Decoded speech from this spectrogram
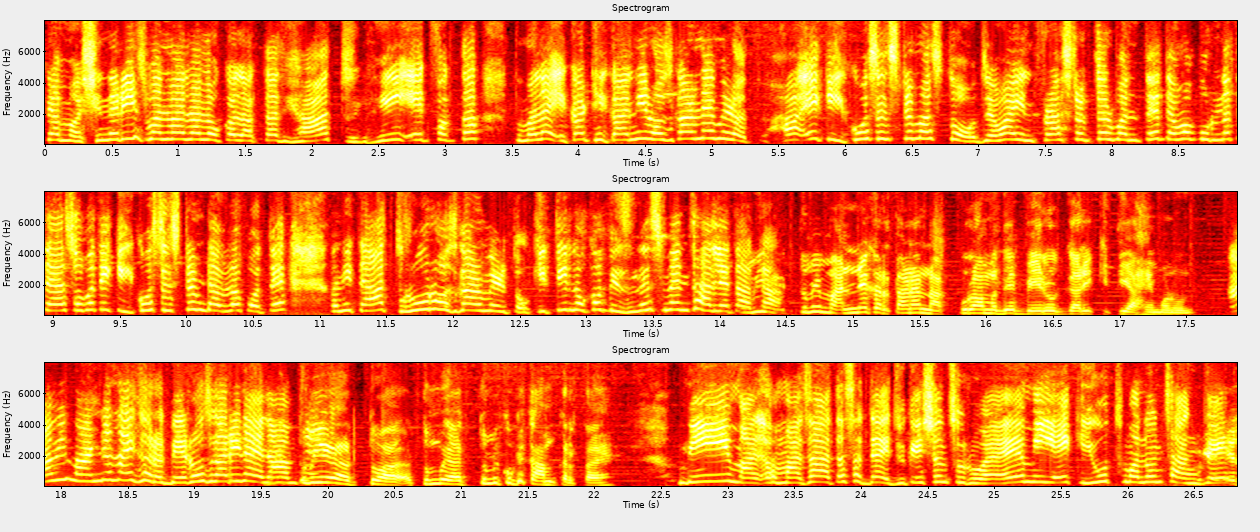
त्या मशिनरीज बनवायला लोक लागतात. ह्या ही एक फक्त तुम्हाला एका ठिकाणी रोजगार नाही मिळत. हा एक इकोसिस्टम असतो. जेव्हा इन्फ्रास्ट्रक्चर बनते तेव्हा पूर्ण त्यासोबत एक इकोसिस्टम डेव्हलप होते आणि त्या थ्रू रोजगार मिळतो. किती लोक बिझनेसमॅन झालेत तुम्ही आता. तुम्ही मान्य करताना नागपुरामध्ये बेरोजगारी किती आहे म्हणून? आम्ही मान्य नाही करत. बेरोजगारी नाही ना तुम्ही अ, तु- तुम्ही तुम्ही कुठे काम करताय? मी मा- माझं आता सध्या एज्युकेशन सुरू आहे. मी एक युथ म्हणून सांगते.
